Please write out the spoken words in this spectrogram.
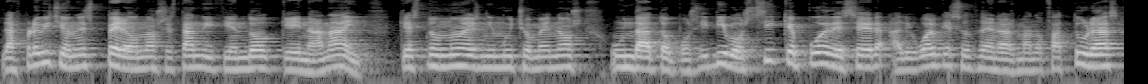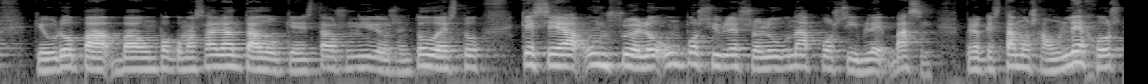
las previsiones, pero nos están diciendo que nanay, que esto no es ni mucho menos un dato positivo. Sí que puede ser, al igual que sucede en las manufacturas, que Europa va un poco más adelantado que Estados Unidos en todo esto, que sea un suelo, un posible suelo, una posible base, pero que estamos aún lejos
